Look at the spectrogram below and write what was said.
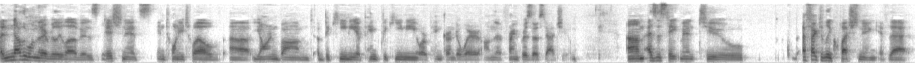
Another one that I really love is Ishknits in 2012 uh, yarn bombed a bikini, a pink bikini or pink underwear on the Frank Rizzo statue um, as a statement to effectively questioning if that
